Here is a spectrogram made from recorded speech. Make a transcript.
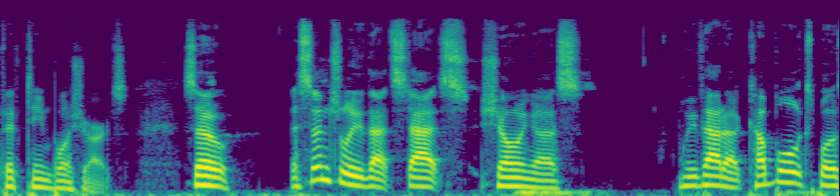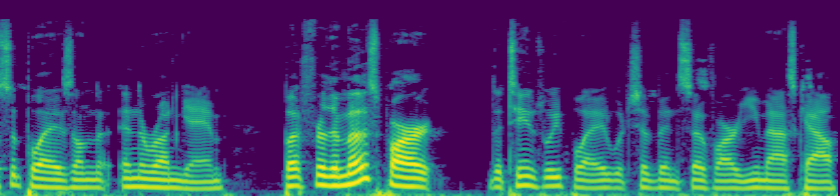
15 plus yards. So essentially, that stat's showing us we've had a couple explosive plays on the in the run game, but for the most part, the teams we played, which have been so far UMass Cal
